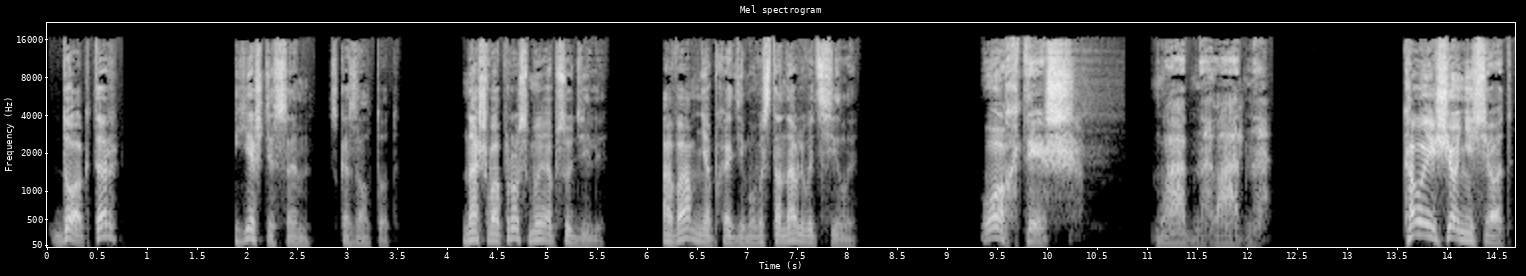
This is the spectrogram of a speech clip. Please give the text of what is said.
«Доктор!» «Ешьте, Сэм», — сказал тот. «Наш вопрос мы обсудили, а вам необходимо восстанавливать силы. Ох ты ж! Ладно, ладно. Кого еще несет?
